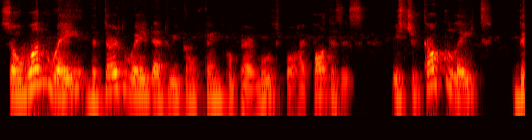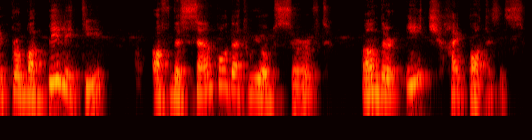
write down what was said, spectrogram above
so one way, the third way that we can compare multiple hypotheses is to calculate the probability of the sample that we observed under each hypothesis.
